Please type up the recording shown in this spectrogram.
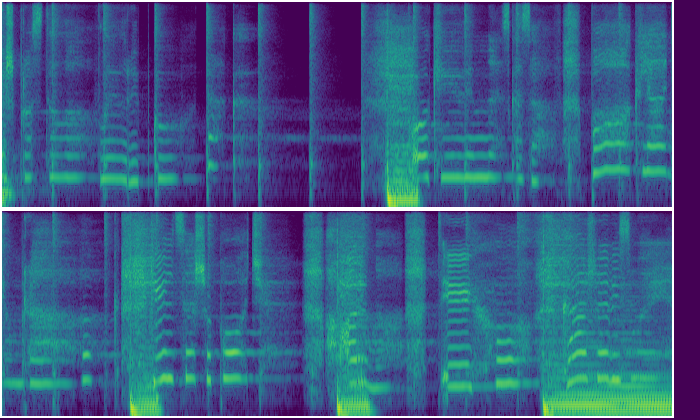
Ми ж просто ловли рибку так, поки він не сказав, поглянь у мрак, кільце шепоче, гарно, тихо, каже, візьми,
